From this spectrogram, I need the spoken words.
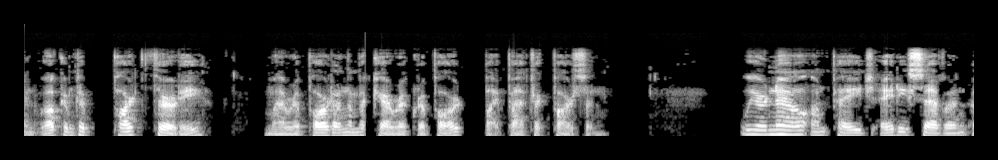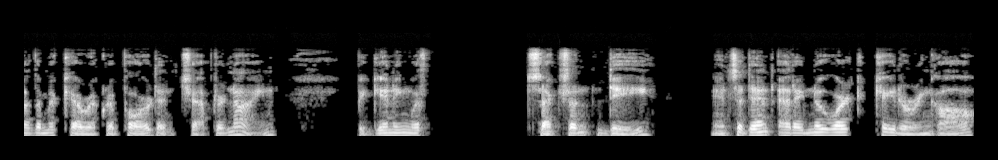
and welcome to Part 30, my report on the McCarrick Report by Patrick Parson. We are now on page 87 of the McCarrick Report in Chapter 9, beginning with Section D, Incident at a Newark Catering Hall,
